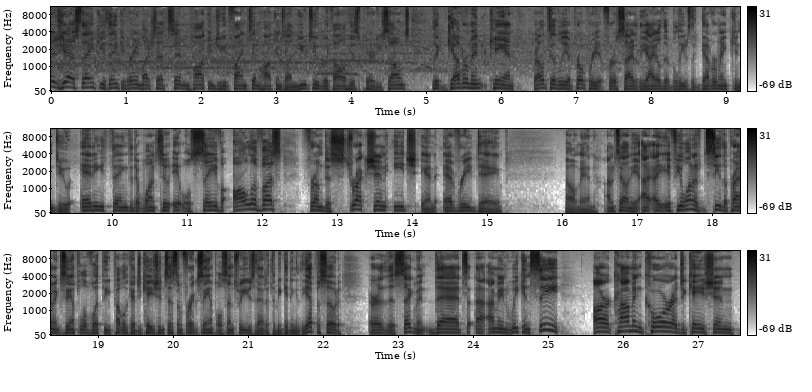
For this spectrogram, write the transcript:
is. Yes, thank you. Thank you very much. That's Tim Hawkins. You can find Tim Hawkins on YouTube with all his parody songs. The government can. Relatively appropriate for a side of the aisle that believes the government can do anything that it wants to. It will save all of us from destruction each and every day. Oh man, I'm telling you, I, I, if you want to see the prime example of what the public education system, for example, since we used that at the beginning of the episode or this segment, that uh, I mean, we can see our Common Core education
